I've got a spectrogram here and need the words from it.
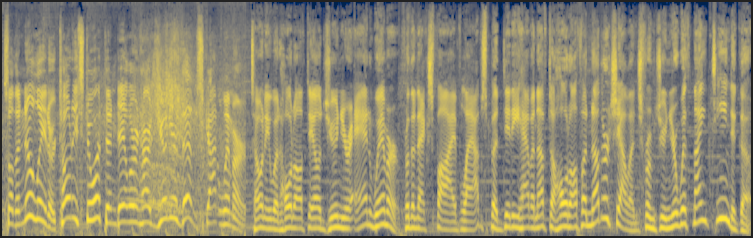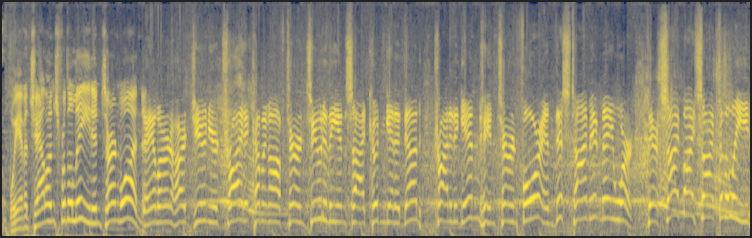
So the new leader, Tony Stewart, then Dale Earnhardt Jr., then Scott Wimmer. Tony would hold off Dale Jr. and Wimmer for the next five laps, but did he have enough to hold off another challenge from Jr. with 19 to go? We have a challenge for the lead in turn one. Dale Earnhardt Jr. tried it coming off turn two to the inside, couldn't get it done. Tried it again in turn four, and this time it may work. They're side by side for the lead,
